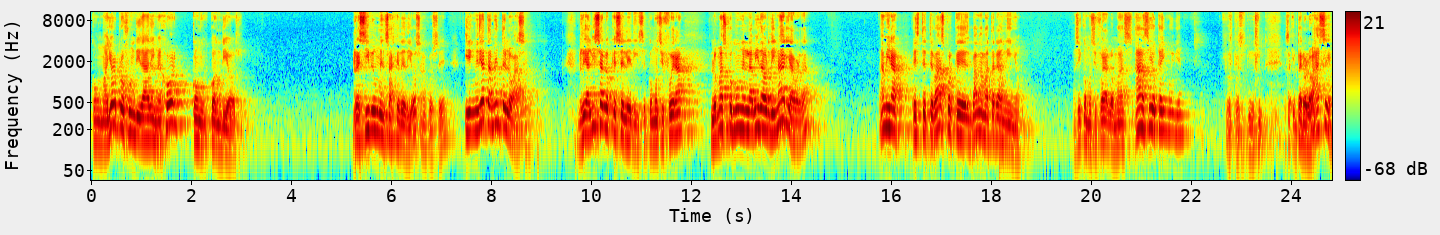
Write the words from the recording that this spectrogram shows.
con mayor profundidad y mejor con, con Dios recibe un mensaje de Dios, San José, y inmediatamente lo hace. Realiza lo que se le dice, como si fuera lo más común en la vida ordinaria, ¿verdad? Ah, mira, este, te vas porque van a matar al niño. Así como si fuera lo más, ah, sí, ok, muy bien. Pues, pues, pero lo hace.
